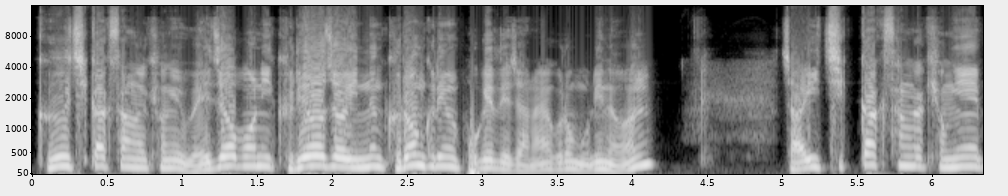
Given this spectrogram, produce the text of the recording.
그 직각삼각형의 외접원이 그려져 있는 그런 그림을 보게 되잖아요. 그럼 우리는 자, 이 직각삼각형의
